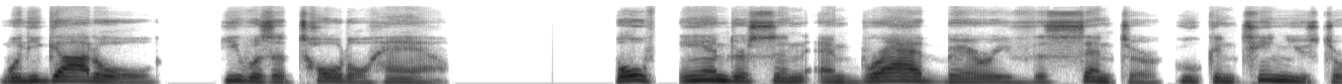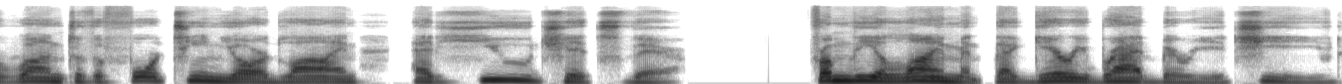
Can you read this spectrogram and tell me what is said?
when he got old, he was a total ham. Both Anderson and Bradbury, the center, who continues to run to the 14 yard line, had huge hits there. From the alignment that Gary Bradbury achieved,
